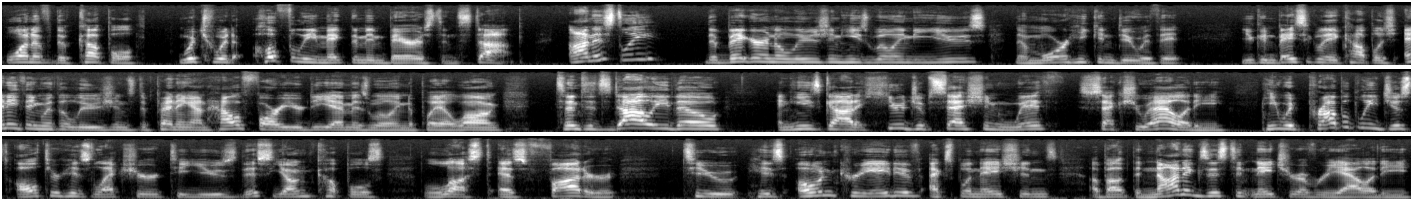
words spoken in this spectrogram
one of the couple, which would hopefully make them embarrassed and stop. Honestly, the bigger an illusion he's willing to use, the more he can do with it. You can basically accomplish anything with illusions depending on how far your DM is willing to play along. Since it's Dali, though, and he's got a huge obsession with sexuality, he would probably just alter his lecture to use this young couple's lust as fodder to his own creative explanations about the non existent nature of reality,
